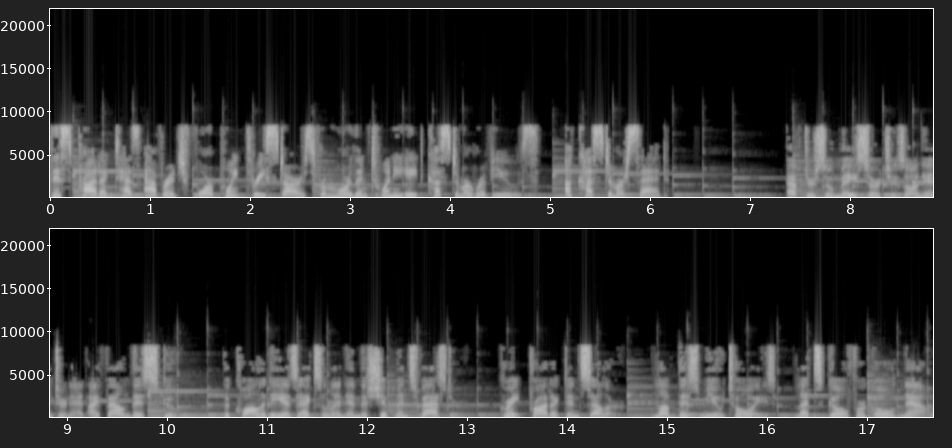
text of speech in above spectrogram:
This product has average 4.3 stars from more than 28 customer reviews. A customer said, After so many searches on internet I found this scoop. The quality is excellent and the shipments faster. Great product and seller. Love this Mew toys, let's go for gold now.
